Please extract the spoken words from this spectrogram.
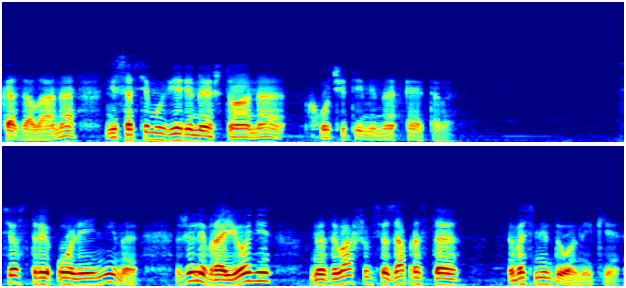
сказала она, не совсем уверенная, что она хочет именно этого. Сестры Оля и Нина жили в районе, называвшемся запросто «Восьмидомики».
